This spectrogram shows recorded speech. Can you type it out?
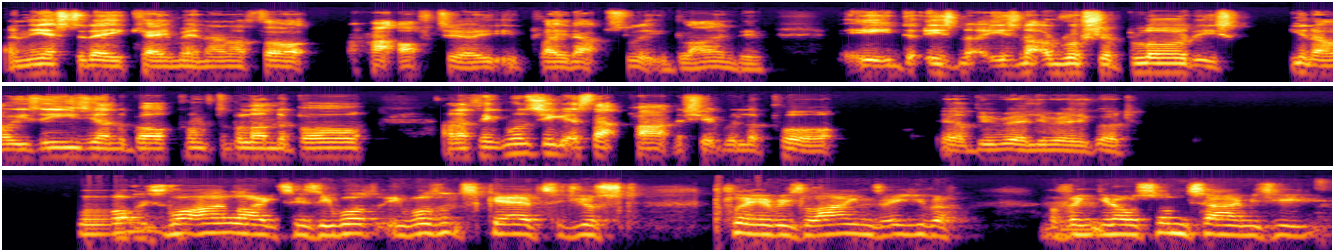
and yesterday he came in, and I thought, hat off to you, he played absolutely blinding. He, he's not he's not a rush of blood. He's you know he's easy on the ball, comfortable on the ball, and I think once he gets that partnership with Laporte, it'll be really really good. Well, what I liked is he was he wasn't scared to just clear his lines either. I think mm. you know sometimes you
